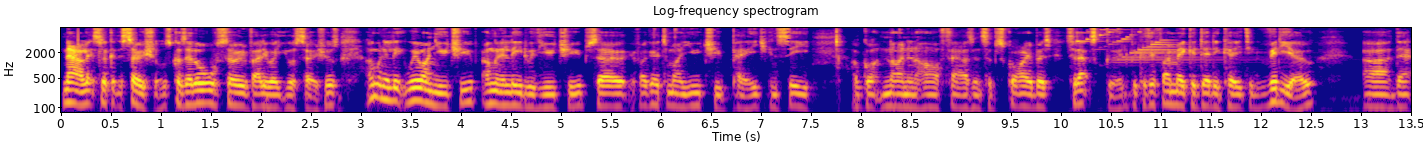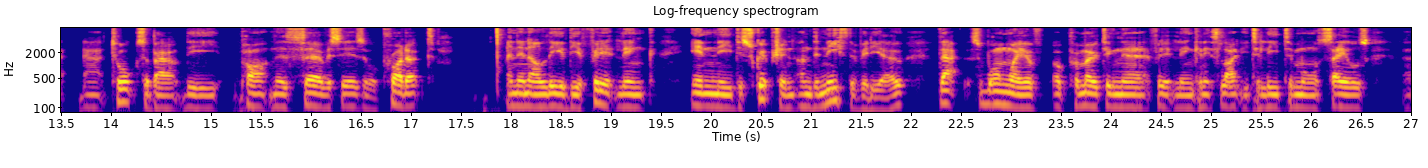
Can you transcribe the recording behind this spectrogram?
Now let's look at the socials because they'll also evaluate your socials. I'm going to lead, we're on YouTube. I'm going to lead with YouTube. So if I go to my YouTube page, you can see I've got nine and a half thousand subscribers. So that's good because if I make a dedicated video uh, that uh, talks about the partner's services or product and then I'll leave the affiliate link in the description underneath the video. That's one way of, of promoting their affiliate link and it's likely to lead to more sales uh,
